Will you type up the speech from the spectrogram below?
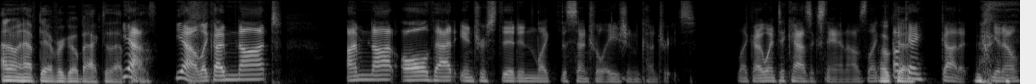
I don't have to ever go back to that yeah, place. yeah. Like I'm not, I'm not all that interested in like the Central Asian countries. Like I went to Kazakhstan. I was like, Okay. okay, got it. You know,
